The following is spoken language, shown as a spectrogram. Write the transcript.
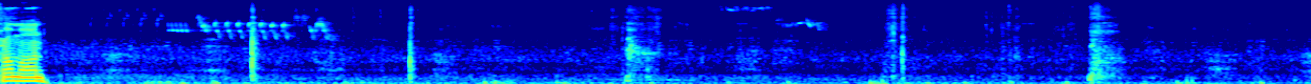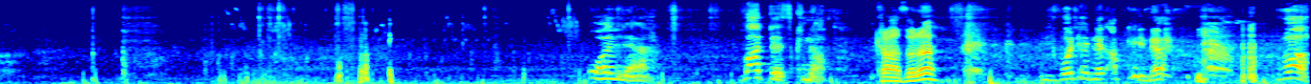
Come on. Alter, war das knapp. Krass, oder? Ich wollte halt nicht abgehen, ne? Ja. Boah.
